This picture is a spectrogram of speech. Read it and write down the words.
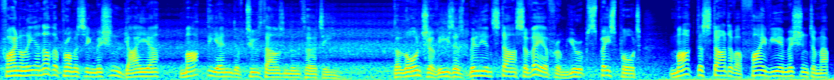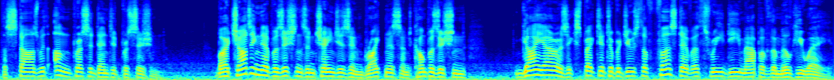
Finally, another promising mission, Gaia, marked the end of 2013. The launch of ESA's Billion Star Surveyor from Europe's spaceport marked the start of a five-year mission to map the stars with unprecedented precision. By charting their positions and changes in brightness and composition, Gaia is expected to produce the first ever 3D map of the Milky Way,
